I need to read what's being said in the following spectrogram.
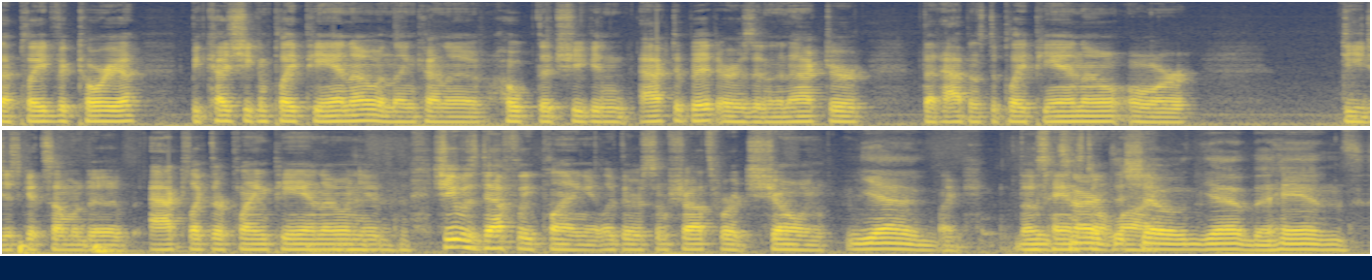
that played Victoria because she can play piano and then kind of hope that she can act a bit, or is it an actor that happens to play piano, or do you just get someone to act like they're playing piano and you? She was definitely playing it. Like there were some shots where it's showing yeah, like those it's hands hard don't to lie. show. Yeah, the hands.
